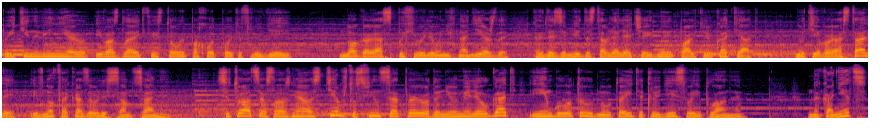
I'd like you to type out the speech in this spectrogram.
прийти на Венеру и возглавить крестовый поход против людей. Много раз вспыхивали у них надежды, когда земли доставляли очередную партию котят, но те вырастали и вновь оказывались самцами – Ситуация осложнялась тем, что сфинксы от природы не умели лгать, и им было трудно утаить от людей свои планы. Наконец,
